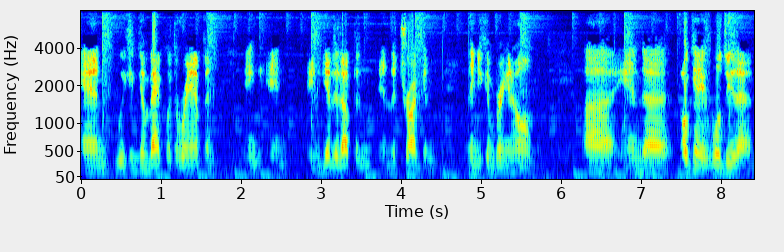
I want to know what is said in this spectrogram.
and we can come back with the ramp and and, and, and get it up in, in the truck, and then you can bring it home. Uh, and uh, okay, we'll do that.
